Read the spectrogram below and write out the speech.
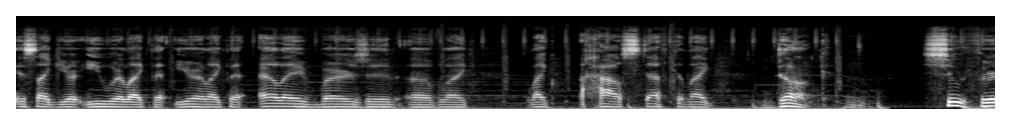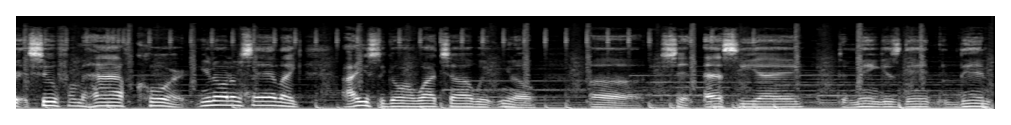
it's like you're you were like the you're like the LA version of like like how Steph could like dunk shoot three, shoot from half court. You know what I'm saying? Like I used to go and watch y'all with you know, uh, shit SCA, Dominguez. Then then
